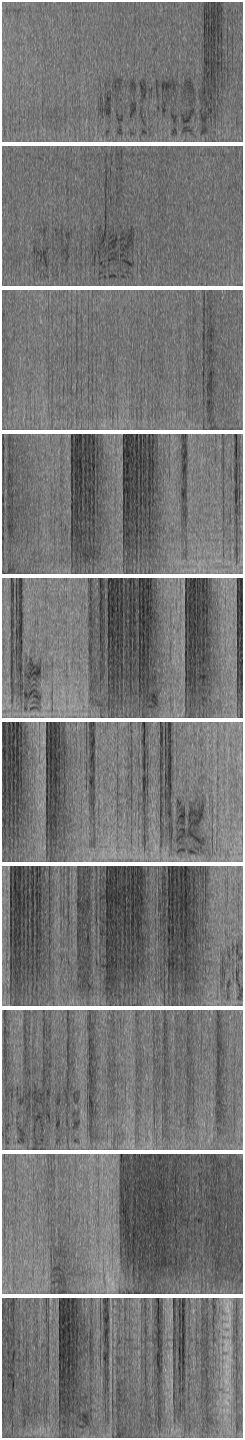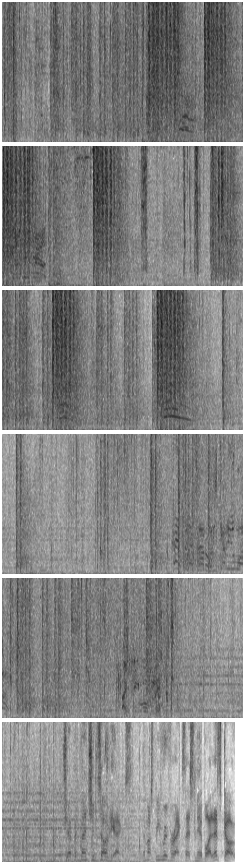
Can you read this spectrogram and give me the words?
Ten shots made double. Keep your shots high and tight. I got movement. Got a man down! Let's go. Stay on the offensive, men. Mentioned Zodiacs. There must be river access nearby. Let's go.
